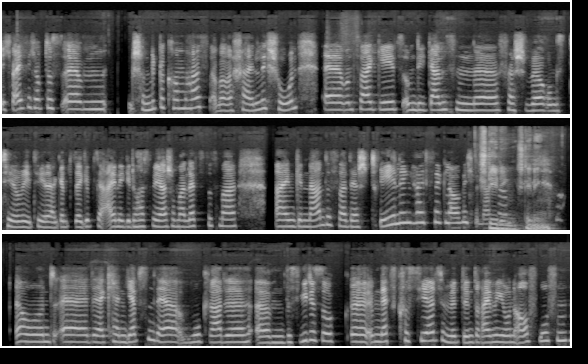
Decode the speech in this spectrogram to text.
ich weiß nicht, ob du es ähm, schon mitbekommen hast, aber wahrscheinlich schon. Äh, und zwar geht's um die ganzen äh, Verschwörungstheorien. Da gibt's da gibt's ja einige. Du hast mir ja schon mal letztes Mal einen genannt. Das war der Streling, heißt der, glaube ich. Stehling, Stehling. Und äh, der Ken Jebsen, der wo gerade ähm, das Video so äh, im Netz kursiert mit den drei Millionen Aufrufen,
